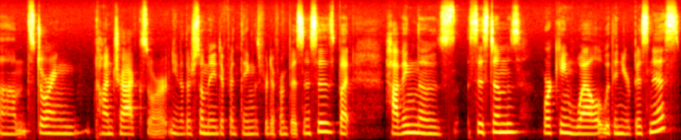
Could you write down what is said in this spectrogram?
um, storing contracts, or, you know, there's so many different things for different businesses. But having those systems working well within your business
